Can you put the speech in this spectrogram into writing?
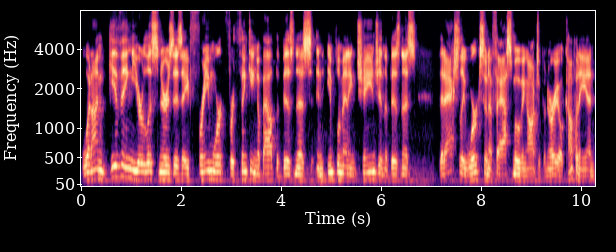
What I'm giving your listeners is a framework for thinking about the business and implementing change in the business that actually works in a fast moving entrepreneurial company. And,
